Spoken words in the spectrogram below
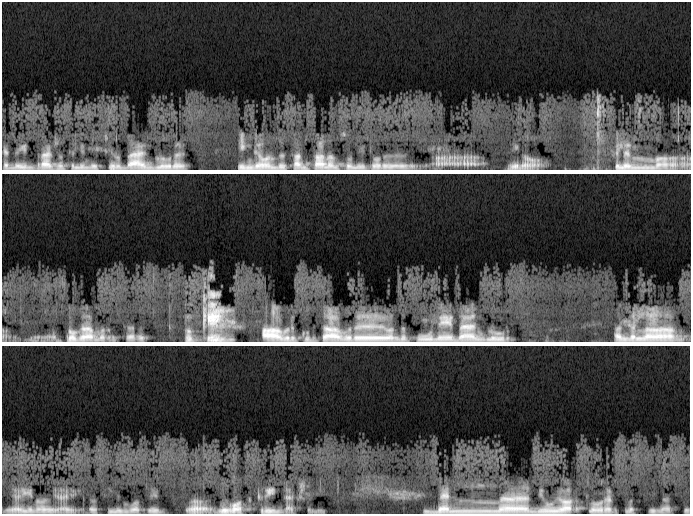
Chennai international film festival Bengaluru இங்க வந்து சந்தானம் சொல்லிட்டு ஒரு யூனோ ஃபிலிம் ப்ரோக்ராமர் இருக்காரு. ஓகே. அவர் கொடுத்த அவரு வந்து பூனே பெங்களூர் அங்கெல்லாம் you know was was screen actually then நியூயார்க்ல ஒரு இடத்துல ஸ்கிரீன் ஆச்சு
